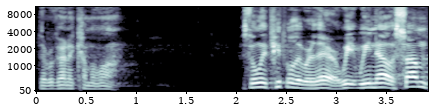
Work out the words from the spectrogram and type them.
that were going to come along. It's the only people that were there. We, we know some,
